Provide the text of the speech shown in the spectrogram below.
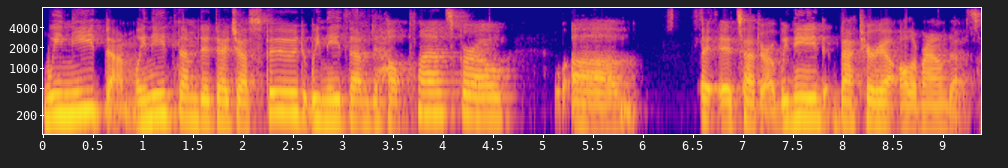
We need them. We need them to digest food. We need them to help plants grow, um, etc. We need bacteria all around us.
